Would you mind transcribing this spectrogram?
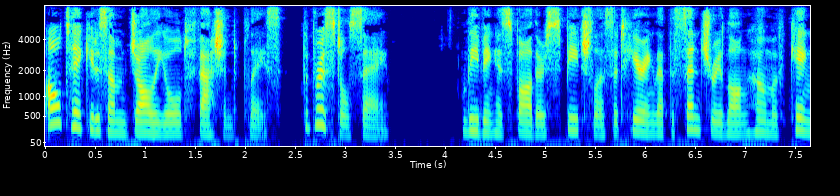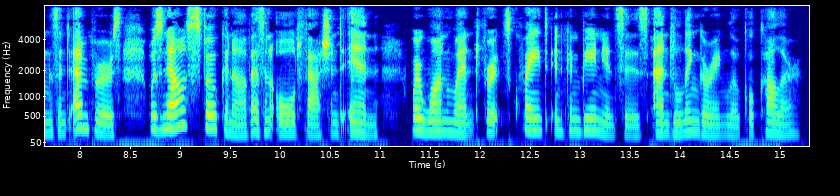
"I'll take you to some jolly old fashioned place the Bristol, say." Leaving his father speechless at hearing that the century long home of kings and emperors was now spoken of as an old fashioned inn, where one went for its quaint inconveniences and lingering local colour.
